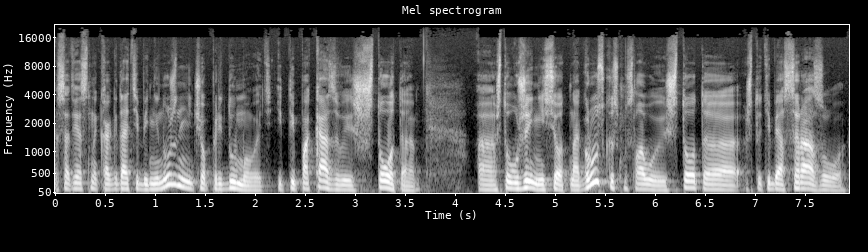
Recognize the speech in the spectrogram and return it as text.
соответственно, когда тебе не нужно ничего придумывать, и ты показываешь что-то, э, что уже несет нагрузку смысловую, что-то, что тебя сразу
